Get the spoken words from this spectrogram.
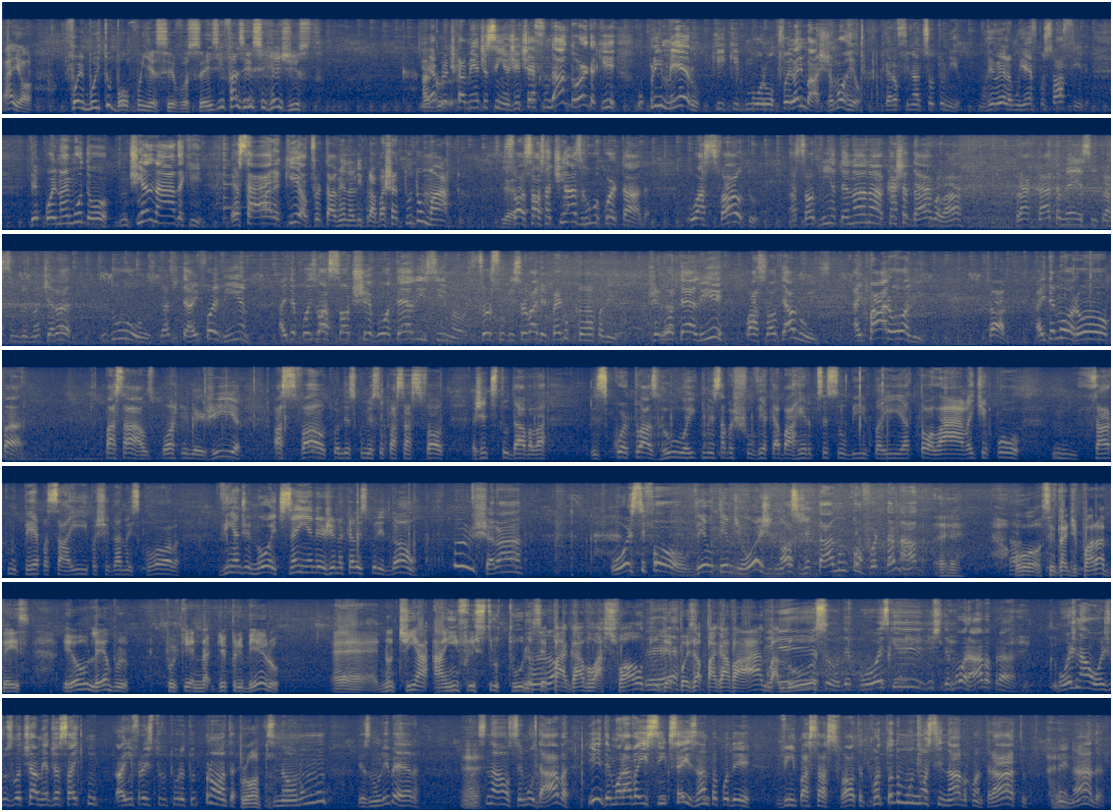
Aí, ó, foi muito bom conhecer vocês e fazer esse registro. E é praticamente assim, a gente é fundador daqui. O primeiro que, que morou, que foi lá embaixo, já morreu, que era o final de Nico. Morreu ele, a mulher ficou só a filha. Depois nós mudou, não tinha nada aqui. Essa área aqui, ó, que o senhor tá vendo ali pra baixo, é tudo mato. Certo. Só, só, só tinha as ruas cortadas. O asfalto, asfalto vinha até na, na caixa d'água lá. Pra cá também, assim, pra cima do Atlântico, era tudo cidade de terra. Aí foi vindo. Aí depois o asfalto chegou até ali em cima. ó. O senhor subir, o senhor vai ver, perto do campo ali. Chegou até ali, o asfalto e a luz. Aí parou ali, sabe? Aí demorou pra passar os postos de energia, asfalto, quando eles começaram a passar asfalto, a gente estudava lá, eles cortou as ruas, aí começava a chover aquela barreira pra você subir, pra ir, atolava, aí tinha que pôr um saco no pé pra sair, pra chegar na escola. Vinha de noite, sem energia naquela escuridão. Puxa, era... Hoje, se for ver o tempo de hoje, nossa, a gente tá num conforto danado. É. Ô, você tá de parabéns. Eu lembro, porque de primeiro é, não tinha a infraestrutura. Você Não. pagava o asfalto, É. depois apagava a água, a luz. Isso, depois que, vixe, demorava pra... Hoje não, hoje os loteamentos já saem com a infraestrutura tudo pronta. Pronto. Senão não, eles não liberam. É. Antes não, você mudava e demorava aí 5, 6 anos para poder vir passar asfalto. Enquanto todo mundo não assinava contrato, nem nada.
